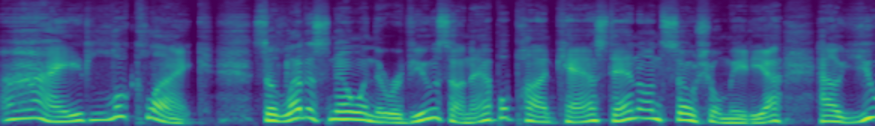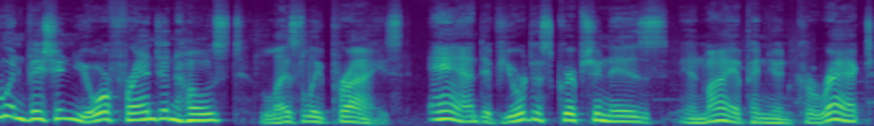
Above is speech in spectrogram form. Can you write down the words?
I look like. So let us know in the reviews on Apple Podcast and on social media how you envision your friend and host, Leslie Price. And if your description is, in my opinion, correct,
